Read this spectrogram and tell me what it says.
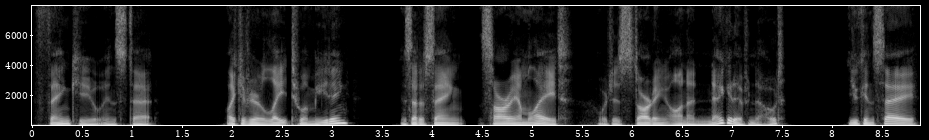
thank you instead. Like if you're late to a meeting, instead of saying, sorry, I'm late, which is starting on a negative note, you can say,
